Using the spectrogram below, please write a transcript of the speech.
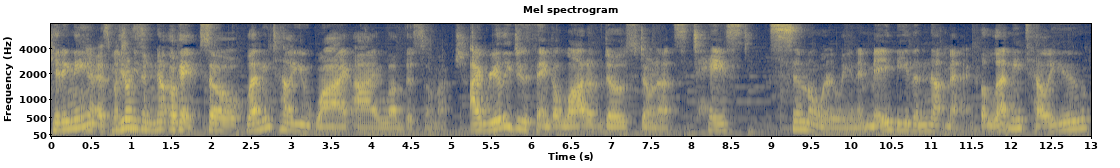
Kidding me? Yeah, as much You don't as- even know. Okay, so let me tell you why I love this so much. I really do think a lot of those donuts taste similarly, and it may be the nutmeg. But let me tell you,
